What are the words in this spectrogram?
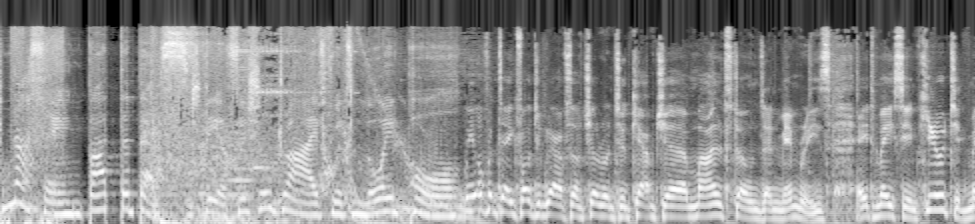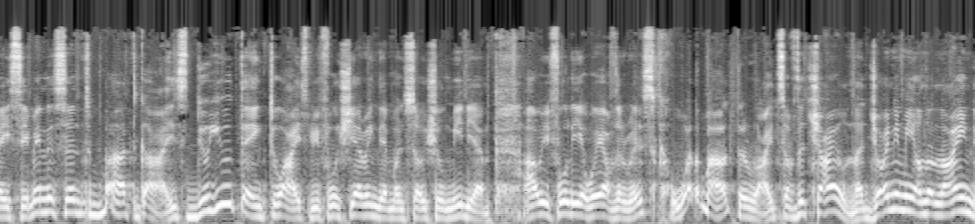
Nothing but the best. The official drive with Lloyd Paul. We often take photographs of children to capture milestones and memories. It may seem cute, it may seem innocent, but guys, do you think twice before sharing them on social media? Are we fully aware of the risk? What about the rights of the child? Now, joining me on the line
